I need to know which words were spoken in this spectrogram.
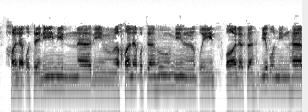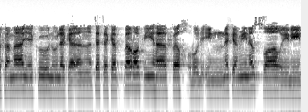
خلقتني من نار وخلقته من طين. قال فاهبض منها فما يكون لك أن تتكبر فيها فاخرج إنك من الصاغرين.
